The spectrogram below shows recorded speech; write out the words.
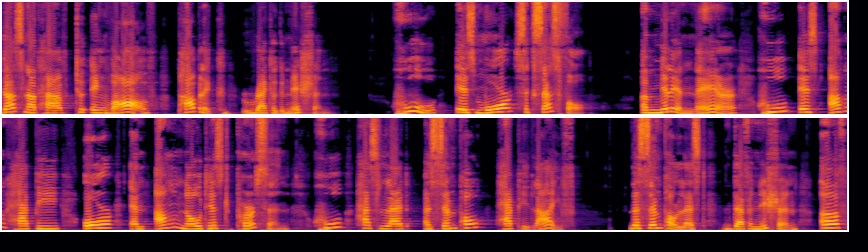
does not have to involve public recognition. Who is more successful? A millionaire who is unhappy or an unnoticed person who has led a simple, happy life. The simplest definition of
